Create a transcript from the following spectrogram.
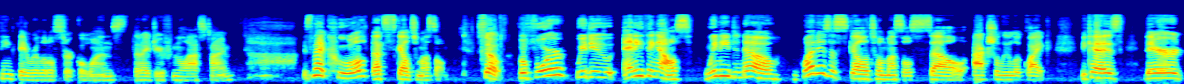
think they were little circle ones that I drew from the last time. Isn't that cool? That's skeletal muscle. So before we do anything else, we need to know what does a skeletal muscle cell actually look like? Because they're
